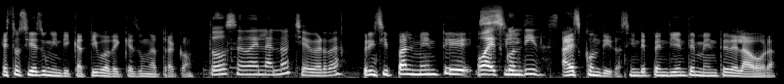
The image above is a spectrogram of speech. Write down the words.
esto sí es un indicativo de que es un atracón. Todo se da en la noche, ¿verdad? Principalmente o a escondidas. A escondidas, independientemente de la hora.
